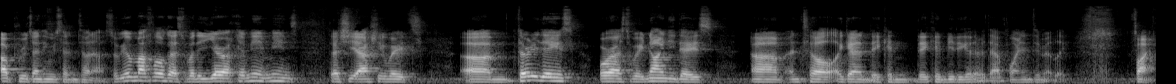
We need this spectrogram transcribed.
uproots anything we said until now. So we have machlokas whether yerach yamim means that she actually waits um, thirty days or has to wait ninety days um, until again they can they can be together at that point intimately. Fine,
